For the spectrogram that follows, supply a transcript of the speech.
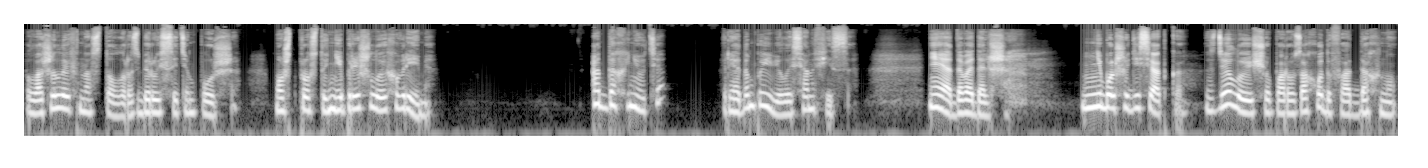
Положила их на стол, разберусь с этим позже. Может, просто не пришло их время. Отдохнете? Рядом появилась Анфиса. «Нет, давай дальше. Не больше десятка. Сделаю еще пару заходов и отдохну.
